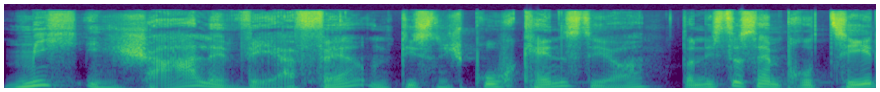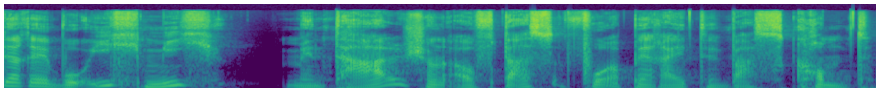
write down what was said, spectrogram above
mich in Schale werfe, und diesen Spruch kennst du ja, dann ist das ein Prozedere, wo ich mich mental schon auf das vorbereite, was kommt.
